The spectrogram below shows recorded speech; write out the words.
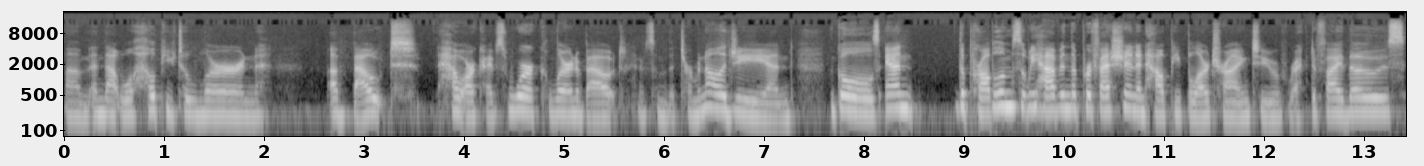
Um, and that will help you to learn about how archives work, learn about kind of some of the terminology and the goals and the problems that we have in the profession and how people are trying to rectify those.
